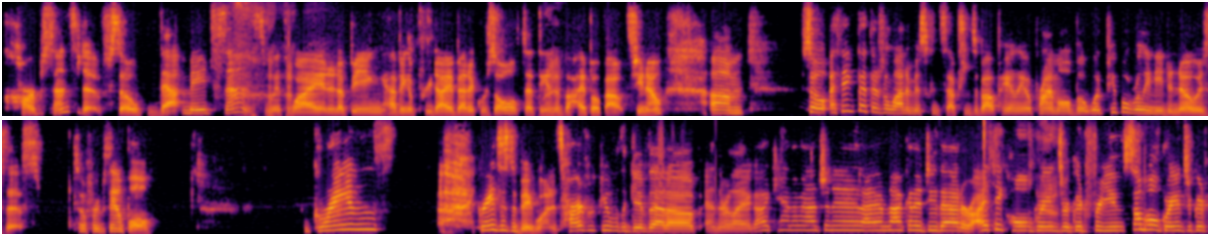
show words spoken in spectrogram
carb sensitive, so that made sense with why I ended up being having a pre-diabetic result at the end of the hypo bouts. You know, um, so I think that there's a lot of misconceptions about paleo primal, but what people really need to know is this. So, for example, grains grains is a big one. It's hard for people to give that up, and they're like, I can't imagine it. I am not going to do that. Or I think whole grains are good for you. Some whole grains are good.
